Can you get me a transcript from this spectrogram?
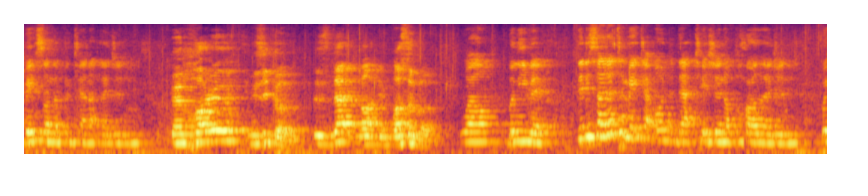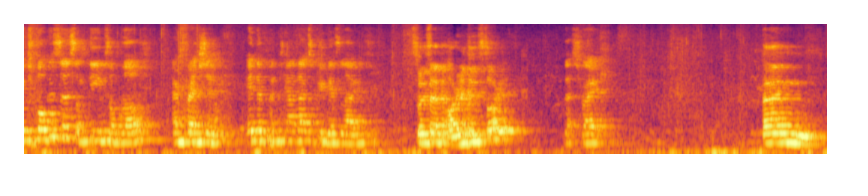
based on the Pontianak legend. A horror musical. Is that not impossible? Well, believe it. They decided to make their own adaptation of the horror legend, which focuses on themes of love and friendship in the Pontianak's previous life. So it's an origin story? That's right. And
